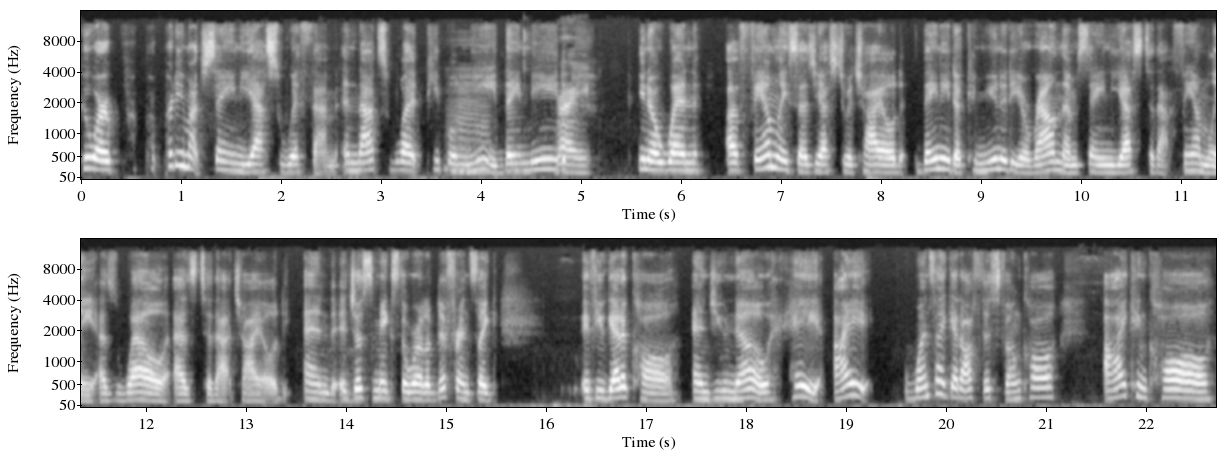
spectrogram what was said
who are pretty much saying yes with them and that's what people mm. need. They need right. you know when a family says yes to a child they need a community around them saying yes to that family as well as to that child. And it just makes the world of difference. Like if you get a call and you know hey i once i get off this phone call i can call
